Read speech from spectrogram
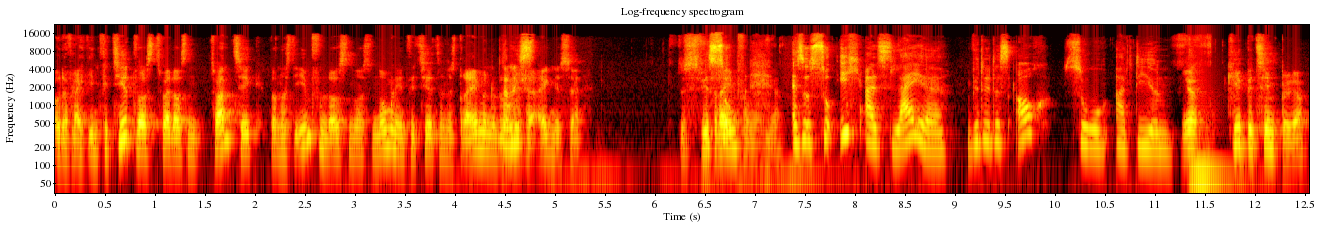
oder vielleicht infiziert warst 2020, dann hast du impfen lassen, hast du nochmal infiziert, dann ist drei immunologische Ereignisse. Das ist wie drei so, Impfungen. Ja. Also so ich als Laie würde das auch so addieren. Ja, keep it simple, ja.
